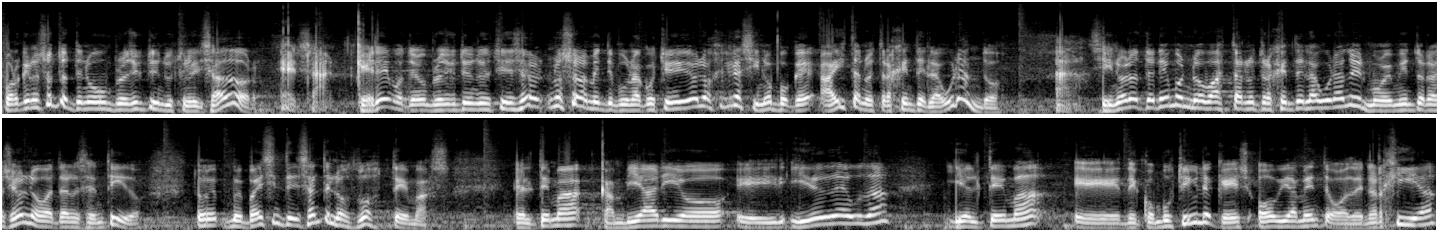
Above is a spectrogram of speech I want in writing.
porque nosotros tenemos un proyecto industrializador. Exacto. Queremos tener un proyecto industrializador, no solamente por una cuestión ideológica, sino porque ahí está nuestra gente laburando. Si no lo tenemos, no va a estar nuestra gente laburando y el movimiento nacional no va a tener sentido. Entonces, me parece interesante los dos temas. El tema cambiario eh, y de deuda y el tema eh, de combustible, que es obviamente, o de energía,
